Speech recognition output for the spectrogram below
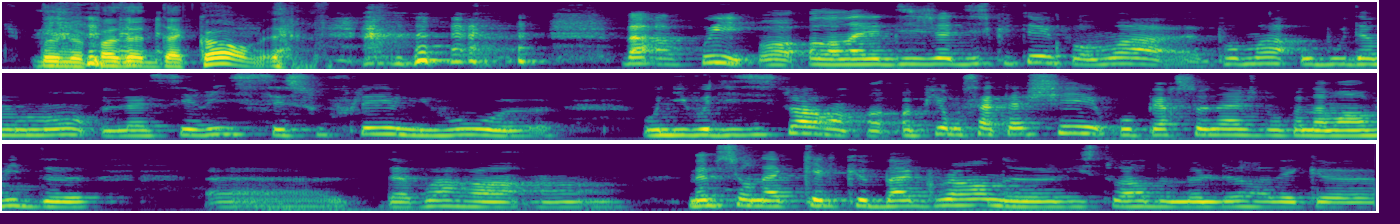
tu peux ne pas être d'accord, mais... bah oui, on en avait déjà discuté. Pour moi, pour moi au bout d'un moment, la série s'essoufflait au niveau, euh, au niveau des histoires. Et puis on s'attachait aux personnages, donc on avait envie de, euh, d'avoir un même si on a quelques backgrounds, euh, l'histoire de Mulder avec, euh,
